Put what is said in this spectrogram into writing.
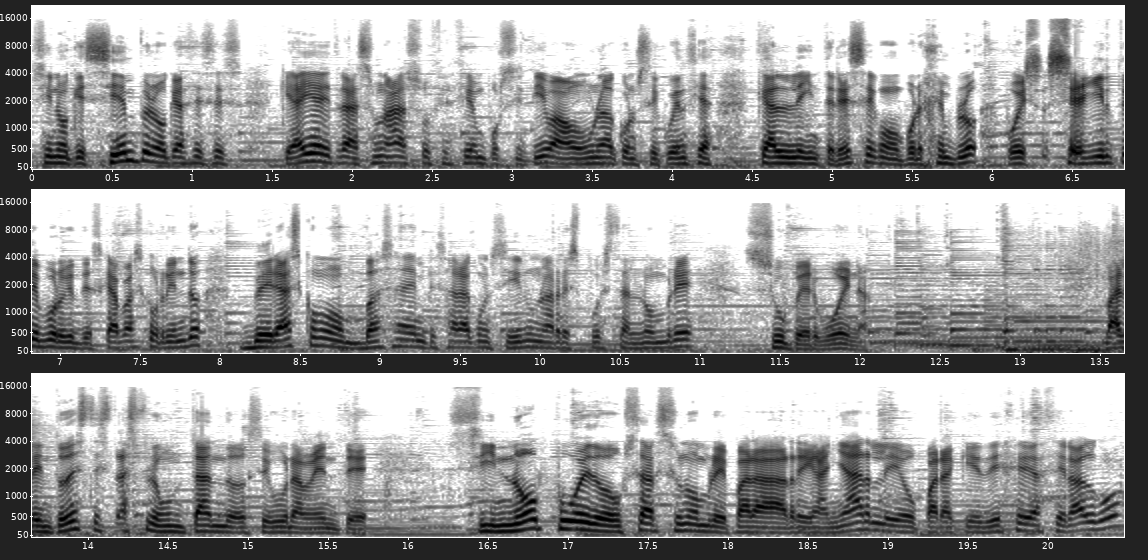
sino que siempre lo que haces es que haya detrás una asociación positiva o una consecuencia que a él le interese, como por ejemplo, pues seguirte porque te escapas corriendo, verás cómo vas a empezar a conseguir una respuesta al nombre súper buena. Vale, entonces te estás preguntando seguramente, si no puedo usar su nombre para regañarle o para que deje de hacer algo,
